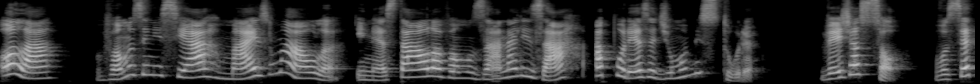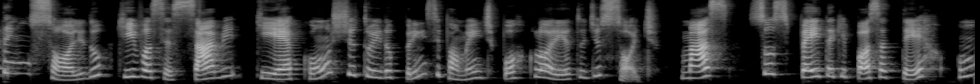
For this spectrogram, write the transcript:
Olá! Vamos iniciar mais uma aula e, nesta aula, vamos analisar a pureza de uma mistura. Veja só, você tem um sólido que você sabe que é constituído principalmente por cloreto de sódio, mas suspeita que possa ter um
